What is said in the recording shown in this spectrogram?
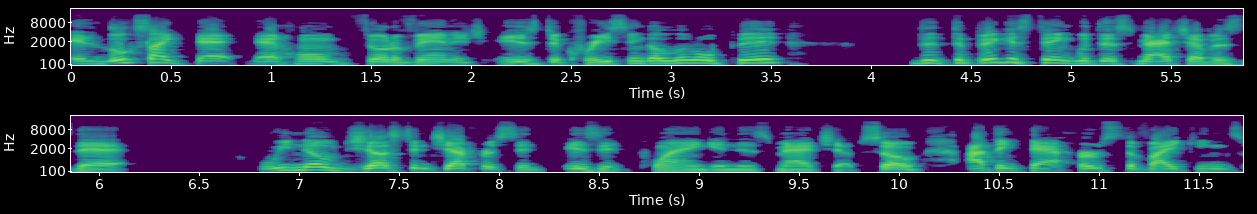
it looks like that that home field advantage is decreasing a little bit. The the biggest thing with this matchup is that we know Justin Jefferson isn't playing in this matchup. So I think that hurts the Vikings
